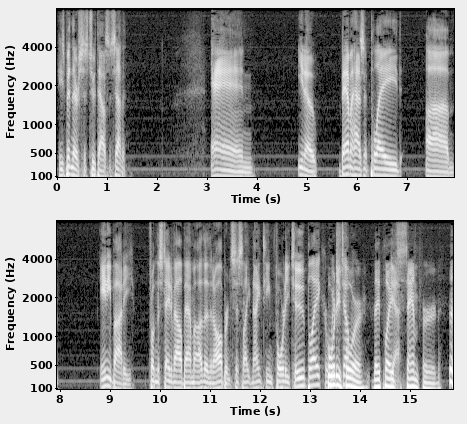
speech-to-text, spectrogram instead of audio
He's been there since 2007. And, you know, Bama hasn't played um, anybody from the state of Alabama other than Auburn since like 1942, Blake? Or what'd you tell me? 44. They played Yeah. Samford. All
